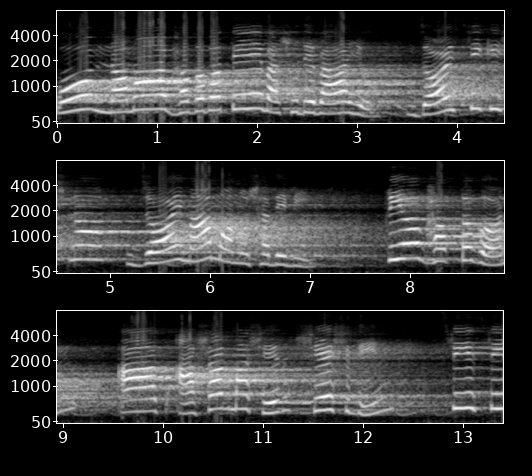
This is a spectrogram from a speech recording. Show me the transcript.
ওম নম ভগবতে বাসুদেবায়। জয় শ্রীকৃষ্ণ, জয় মা মনসা দেবী। প্রিয় ভক্তগণ, আজ আষাঢ় মাসের শেষ দিন, শ্রী শ্রী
